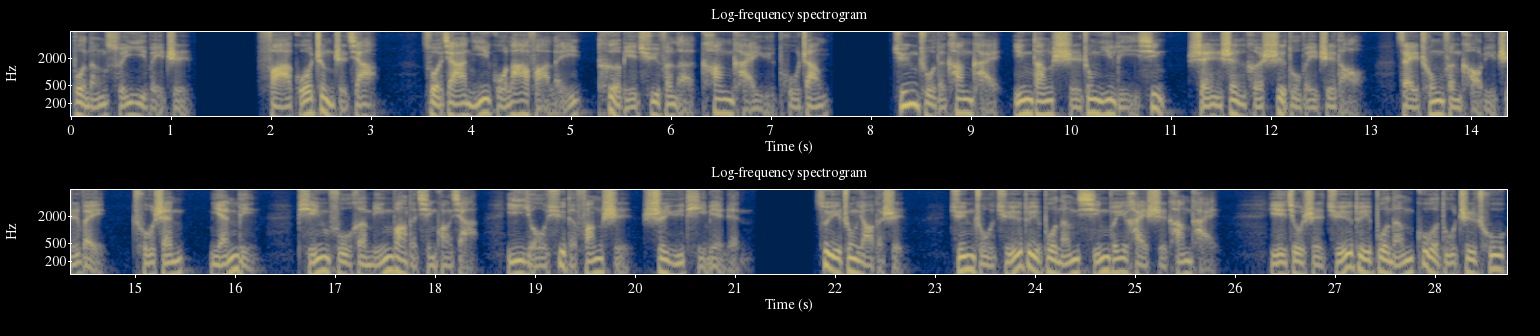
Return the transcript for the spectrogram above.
不能随意为之。法国政治家、作家尼古拉·法雷特别区分了慷慨与铺张。君主的慷慨应当始终以理性、审慎和适度为指导，在充分考虑职位、出身、年龄、贫富和名望的情况下，以有序的方式施予体面人。最重要的是，君主绝对不能行危害式慷慨，也就是绝对不能过度支出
